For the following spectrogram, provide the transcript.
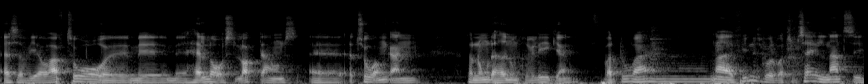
Altså, vi har jo haft to år øh, med, med halvårs lockdowns af, af to omgange. Så nogen, der havde nogle privilegier. Var du var... Nej, Fitness World var totalt nazi.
